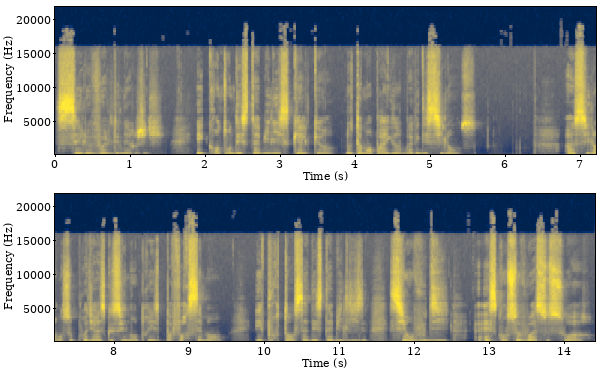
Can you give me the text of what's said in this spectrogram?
c'est le vol d'énergie. Et quand on déstabilise quelqu'un, notamment par exemple avec des silences, un silence, on pourrait dire, est-ce que c'est une emprise? Pas forcément. Et pourtant, ça déstabilise. Si on vous dit, est-ce qu'on se voit ce soir?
